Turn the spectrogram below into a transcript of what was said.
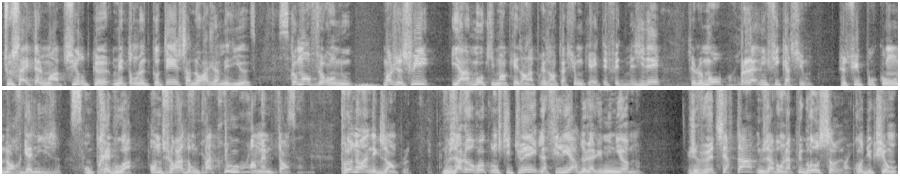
Tout ça est tellement absurde que, mettons-le de côté, ça n'aura jamais lieu. Comment ferons-nous? Moi, je suis. Il y a un mot qui manquait dans la présentation qui a été fait de mes idées, c'est le mot planification. Je suis pour qu'on organise, on prévoit. On ne fera donc pas tout en même temps. Prenons un exemple. Nous allons reconstituer la filière de l'aluminium. Je veux être certain, nous avons la plus grosse production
